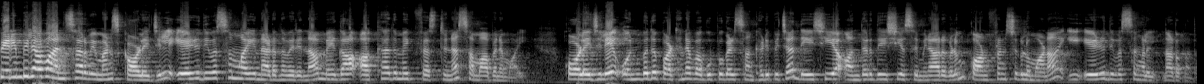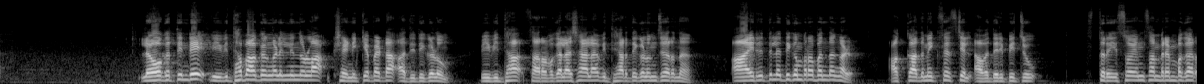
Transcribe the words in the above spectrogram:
പെരുമ്പിലാവ് അൻസാർ വിമൻസ് കോളേജിൽ ഏഴ് ദിവസമായി നടന്നുവരുന്ന മെഗാ അക്കാദമിക് ഫെസ്റ്റിന് സമാപനമായി. കോളേജിലെ ഒൻപത് പഠന വകുപ്പുകൾ സംഘടിപ്പിച്ച ദേശീയ അന്തർദേശീയ സെമിനാറുകളും കോൺഫറൻസുകളുമാണ് ഈ ഏഴ് ദിവസങ്ങളിൽ നടന്നത്. ലോകത്തിന്റെ വിവിധ ഭാഗങ്ങളിൽ നിന്നുള്ള ക്ഷണിക്കപ്പെട്ട അതിഥികളും വിവിധ സർവകലാശാല വിദ്യാർത്ഥികളും ചേർന്ന് ആയിരത്തിലധികം പ്രബന്ധങ്ങൾ അക്കാദമിക് ഫെസ്റ്റിൽ അവതരിപ്പിച്ചു. സ്ത്രീ സ്വയം സംരംഭകർ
